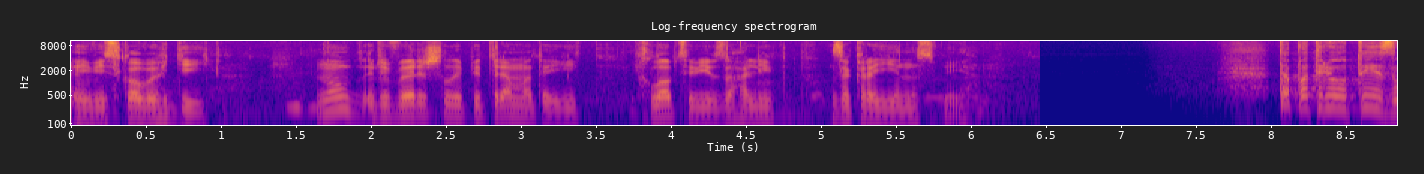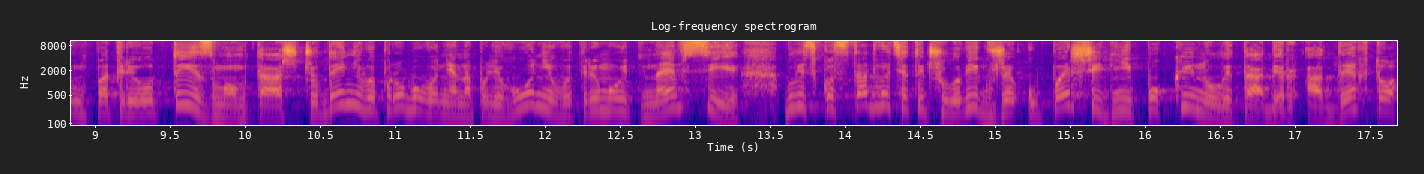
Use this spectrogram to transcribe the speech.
військових дій. Ну, вирішили підтримати і хлопців, і взагалі за країну свою. Та патріотизм патріотизмом та щоденні випробування на полігоні витримують не всі. Близько 120 чоловік вже у перші дні покинули табір, а дехто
